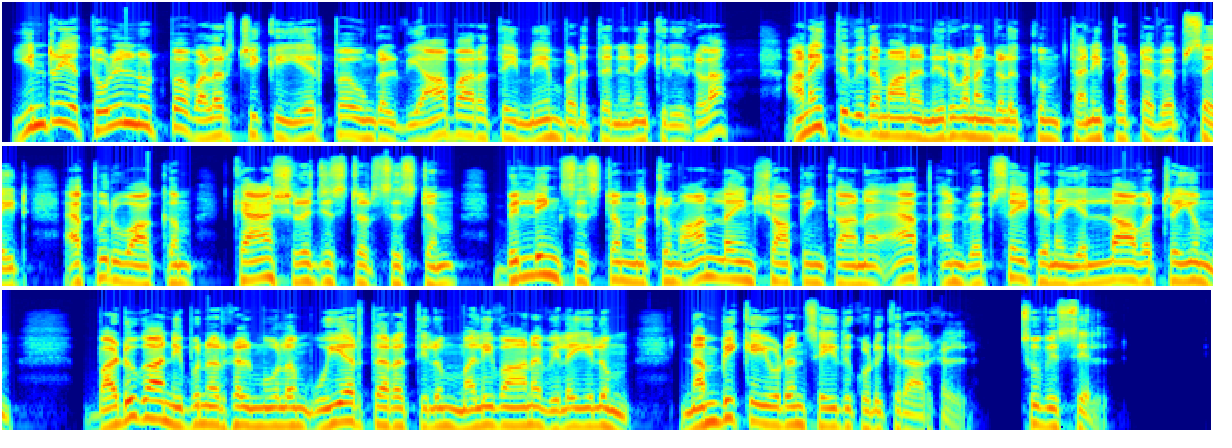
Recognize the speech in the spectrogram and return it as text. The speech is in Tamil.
இன்றைய தொழில்நுட்ப வளர்ச்சிக்கு ஏற்ப உங்கள் வியாபாரத்தை மேம்படுத்த நினைக்கிறீர்களா? அனைத்து விதமான நிறுவனங்களுக்கும் தனிப்பட்ட website அப்புருவாக்கம் cash register system billing system மற்றும் ஆன்லைன் ஷாப்பிங்கான ஆப் அண்ட் வெப்சைட் என எல்லாவற்றையும் படுகா நிபுணர்கள் மூலம் உயர்தரத்திலும் மலிவான விலையிலும் நம்பிக்கையுடன் செய்து கொடுக்கிறார்கள். சுவிசில்.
